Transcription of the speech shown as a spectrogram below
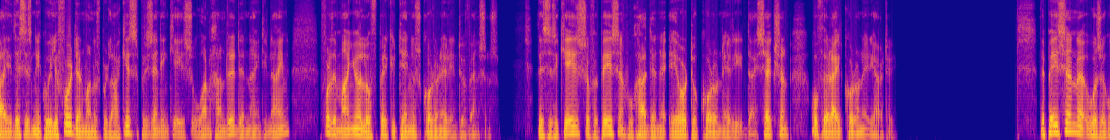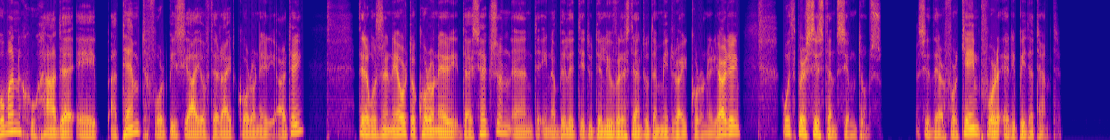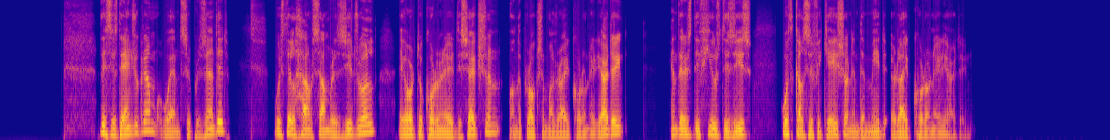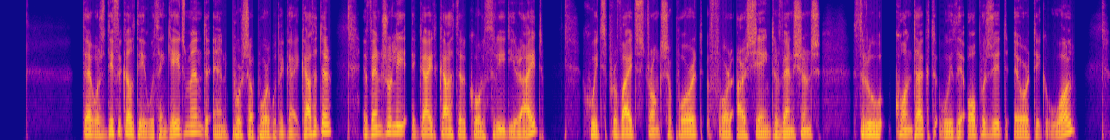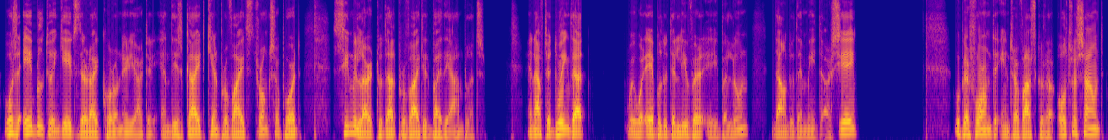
Hi, this is Nick Williford and Manos Brilakis presenting case 199 for the Manual of Percutaneous Coronary Interventions. This is a case of a patient who had an aortocoronary dissection of the right coronary artery. The patient was a woman who had a, a attempt for PCI of the right coronary artery there was an aortocoronary dissection and inability to deliver a stent to the mid-right coronary artery with persistent symptoms. She therefore came for a repeat attempt. This is the angiogram when she presented. We still have some residual aortocoronary dissection on the proximal right coronary artery, and there is diffuse disease with calcification in the mid-right coronary artery. There was difficulty with engagement and poor support with the guide catheter. Eventually, a guide catheter called 3D Right, which provides strong support for RCA interventions through contact with the opposite aortic wall, was able to engage the right coronary artery. And this guide can provide strong support similar to that provided by the Amplatz. And after doing that, we were able to deliver a balloon down to the mid RCA we performed intravascular ultrasound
